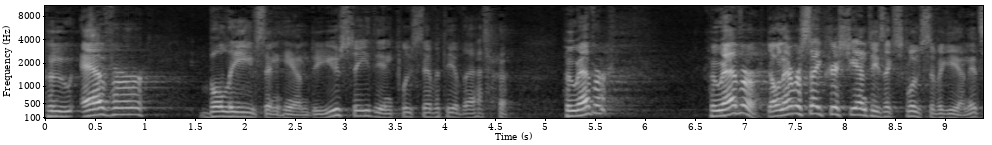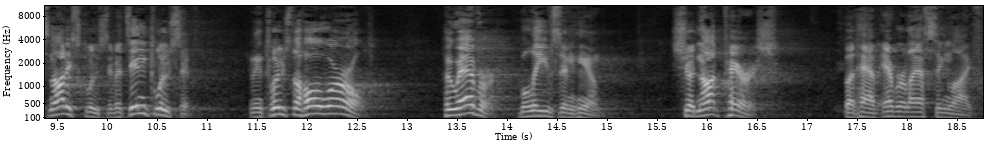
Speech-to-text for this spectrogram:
whoever believes in him. Do you see the inclusivity of that? whoever Whoever. Don't ever say Christianity is exclusive again. It's not exclusive, it's inclusive. It includes the whole world. Whoever believes in him should not perish, but have everlasting life.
